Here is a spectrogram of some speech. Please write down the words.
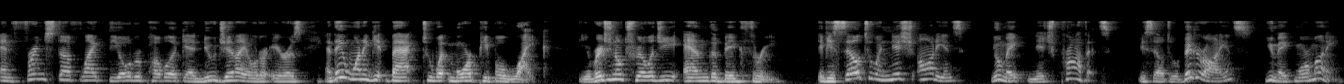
and fringe stuff like the Old Republic and New Jedi Order eras, and they want to get back to what more people like the original trilogy and the big three. If you sell to a niche audience, you'll make niche profits. If you sell to a bigger audience, you make more money.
